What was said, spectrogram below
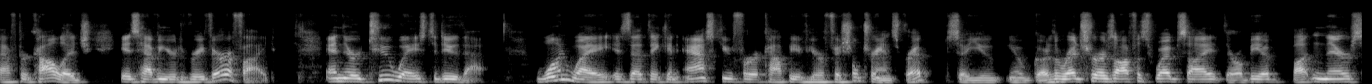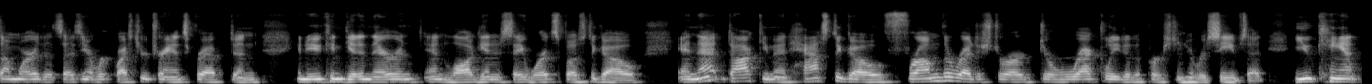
after college is having your degree verified. And there are two ways to do that. One way is that they can ask you for a copy of your official transcript. So you, you know, go to the registrar's office website. There will be a button there somewhere that says, you know, request your transcript. And you know, you can get in there and, and log in and say where it's supposed to go. And that document has to go from the registrar directly to the person who receives it. You can't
